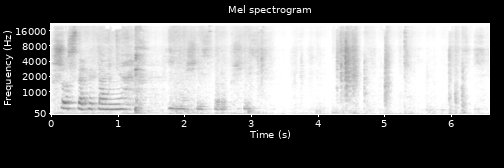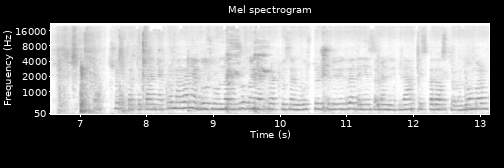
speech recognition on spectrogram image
Шосте питання. 646. Так, шосте питання. Про надання дозволу на розроблення проекту землеустрою щодо відведення земельної ділянки з кадастровим номером.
